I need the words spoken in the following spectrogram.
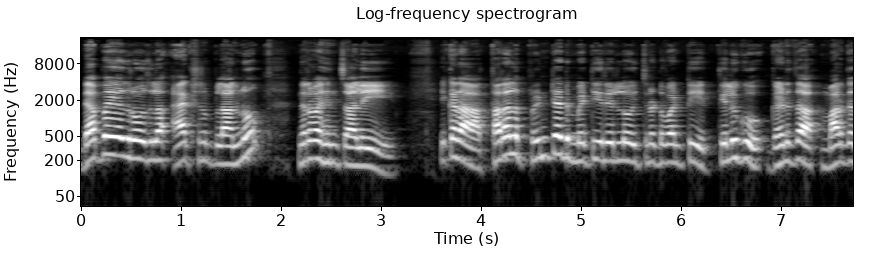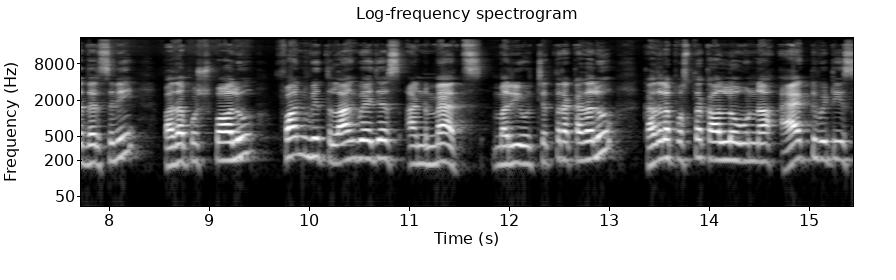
డెబ్బై ఐదు రోజుల యాక్షన్ ప్లాన్ను నిర్వహించాలి. ఇక్కడ తరల్ ప్రింటెడ్ మెటీరియల్లో ఇచ్చినటువంటి తెలుగు గణిత మార్గదర్శిని పదపుష్పాలు fun with languages and maths మరియు చిత్ర కథల పుస్తకాల్లో ఉన్న యాక్టివిటీస్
